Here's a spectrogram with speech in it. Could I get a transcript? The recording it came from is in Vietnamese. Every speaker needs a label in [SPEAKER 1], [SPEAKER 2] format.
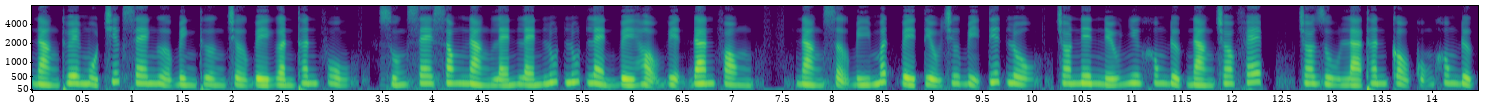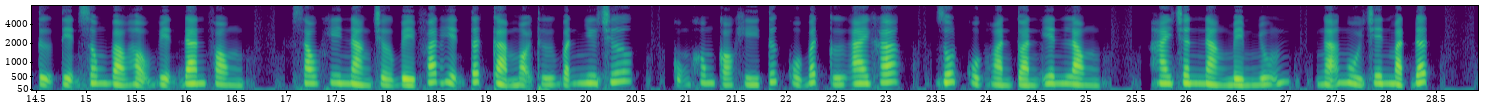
[SPEAKER 1] Nàng thuê một chiếc xe ngựa bình thường trở về gần thân phủ. Xuống xe xong nàng lén lén lút lút lẻn về hậu viện đan phòng. Nàng sợ bí mất về tiểu chưa bị tiết lộ, cho nên nếu như không được nàng cho phép, cho dù là thân cậu cũng không được tự tiện xông vào hậu viện đan phòng. Sau khi nàng trở về phát hiện tất cả mọi thứ vẫn như trước, cũng không có khí tức của bất cứ ai khác, rốt cuộc hoàn toàn yên lòng. Hai chân nàng mềm nhũn, ngã ngồi trên mặt đất.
